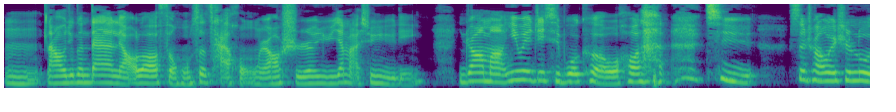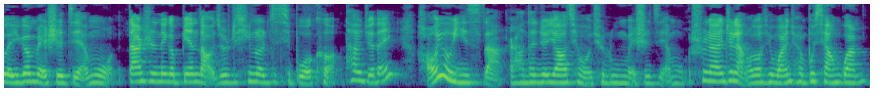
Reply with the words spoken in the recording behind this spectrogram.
嗯，然后就跟大家聊了粉红色彩虹，然后食人鱼、亚马逊雨林，你知道吗？因为这期播客，我后来 去四川卫视录了一个美食节目，当时那个编导就是听了这期播客，他就觉得哎，好有意思啊，然后他就邀请我去录美食节目，虽然这两个东西完全不相关，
